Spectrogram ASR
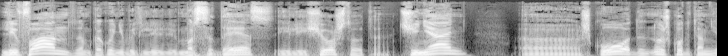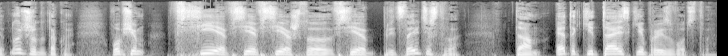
Лифан, там какой-нибудь Mercedes или еще что-то, Чинянь, э, Шкода, ну, Шкода там нет, ну, что-то такое. В общем, все, все, все, что, все представительства там, это китайские производства,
